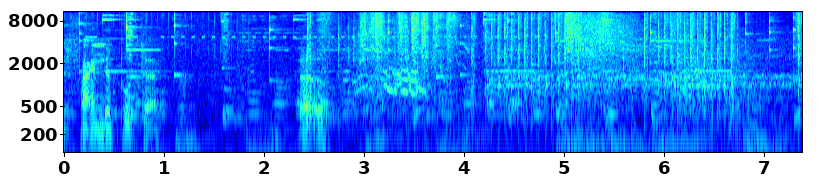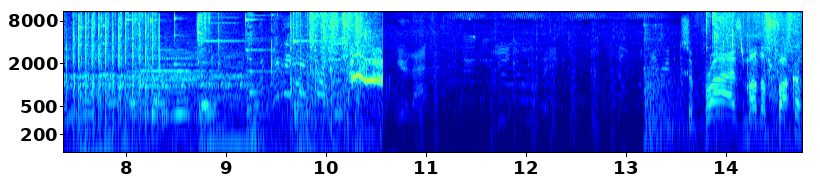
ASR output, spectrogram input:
find the puta. Find the puta. Uh oh. Surprise, motherfucker.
